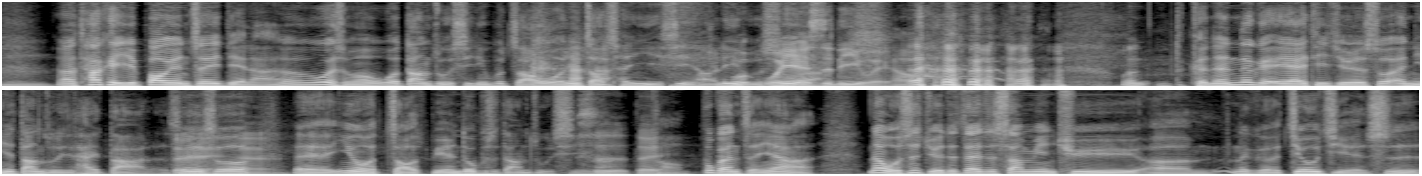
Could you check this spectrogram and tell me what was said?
嗯，那他可以去抱怨这一点啊。为什么我党主席你不找我，你找陈以信哈？例如、啊我，我也是立委哈。嗯，可能那个 A I T 觉得说，哎，你是党主席太大了，所以说，呃，因为我找别人都不是党主席，是对。不管怎样啊，那我是觉得在这上面去呃那个纠结是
